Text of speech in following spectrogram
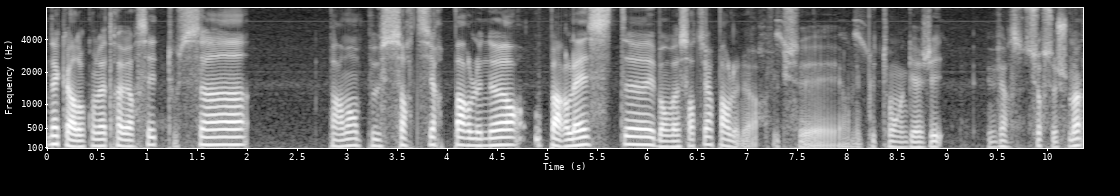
D'accord, donc on a traversé tout ça. Apparemment on peut sortir par le nord ou par l'est. Et ben on va sortir par le nord, vu que c'est on est plutôt engagé sur ce chemin.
